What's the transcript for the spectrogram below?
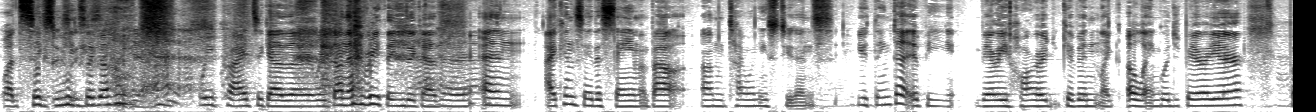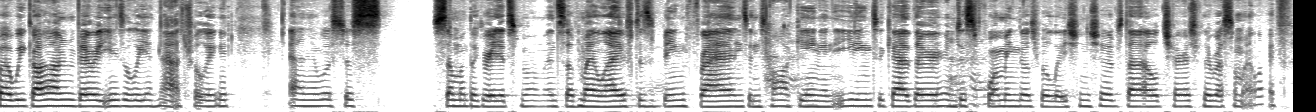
what six weeks ago. yeah. We've cried together. We've done everything together, and I can say the same about um, Taiwanese students. You think that it'd be very hard given like a language barrier, but we got on very easily and naturally, and it was just some of the greatest moments of my life just being friends and talking and eating together and just forming those relationships that I'll cherish for the rest of my life.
